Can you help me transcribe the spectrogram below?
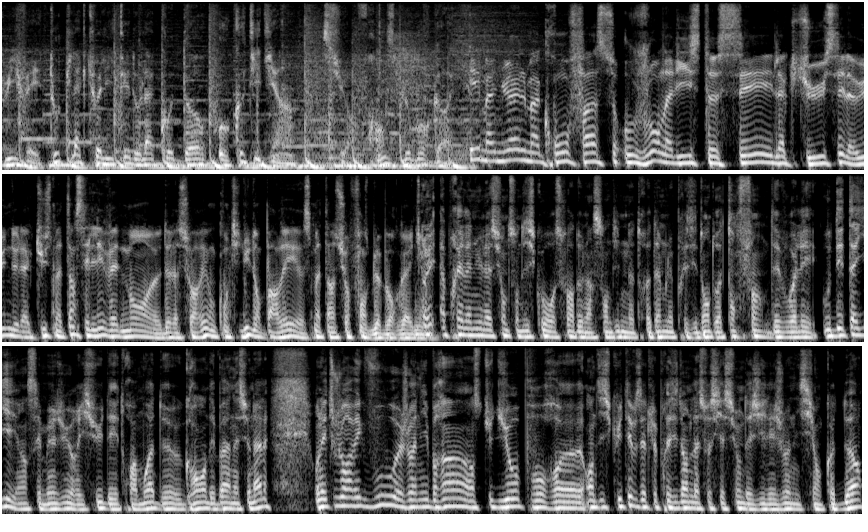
Suivez toute l'actualité de la Côte d'Or au quotidien sur France Bleu Bourgogne. Emmanuel Macron face aux journalistes, c'est l'actu, c'est la une de l'actu ce matin, c'est l'événement euh, de la soirée. On continue d'en parler euh, ce matin sur France Bleu Bourgogne. Oui, après l'annulation de son discours au soir de l'incendie de Notre-Dame, le président doit enfin dévoiler ou détailler hein, ces mesures issues des trois mois de grand débat national. On est toujours avec vous, Joanny Brun, en studio pour euh, en discuter. Vous êtes le président de l'association des Gilets jaunes ici en Côte d'Or.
